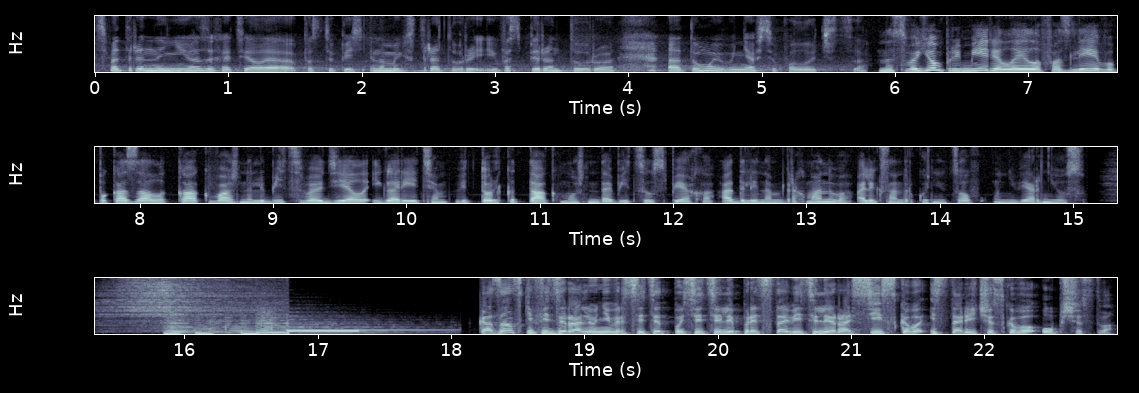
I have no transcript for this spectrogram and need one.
смотря на нее, захотела поступить и на магистратуру, и в аспирантуру. А думаю, у меня все получится. На своем примере Лейла Фазлеева показала, как важно любить свое дело и гореть им. Ведь только так можно добиться успеха. Аделина Абдрахманова, Александр Кузнецов, Univer News. Казанский федеральный университет посетили представители Российского исторического общества.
